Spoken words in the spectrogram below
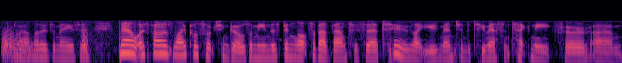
Wow, that is amazing. Now, as far as liposuction goes, I mean, there's been lots of advances there too. Like you mentioned, the tumescent technique for, um,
